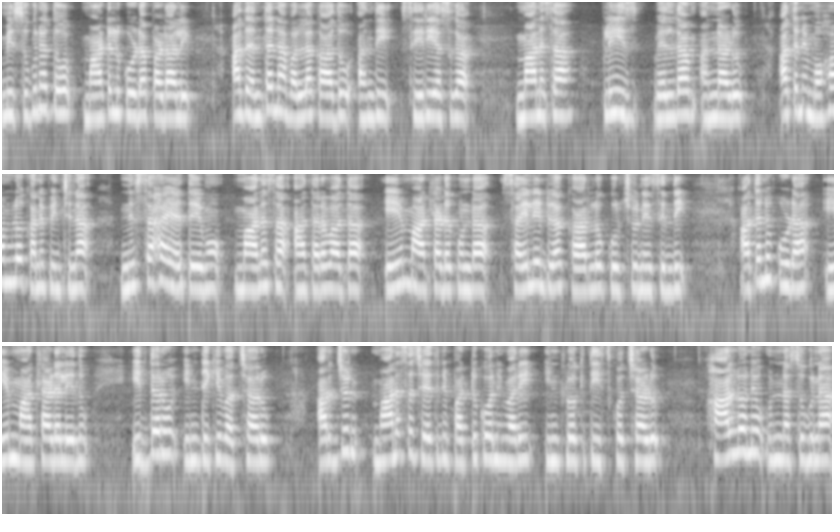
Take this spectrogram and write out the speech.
మీ సుగుణతో మాటలు కూడా పడాలి. అదంతా నా వల్ల కాదు అంది సీరియస్గా. మానస ప్లీజ్ వెళ్దాం అన్నాడు. అతని మొహంలో కనిపించిన నిస్సహాయతేమో. మానస ఆ తర్వాత ఏం మాట్లాడకుండా సైలెంట్గా కారులో కూర్చునేసింది. అతను కూడా ఏం మాట్లాడలేదు. ఇద్దరూ ఇంటికి వచ్చారు. అర్జున్ మానస చేతిని పట్టుకొని మరీ ఇంట్లోకి తీసుకొచ్చాడు. హాల్లోనే ఉన్న సుగుణ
